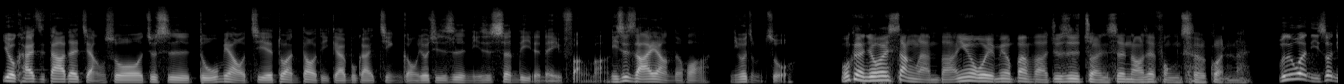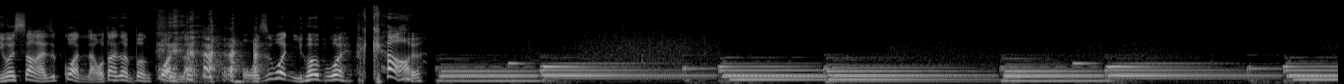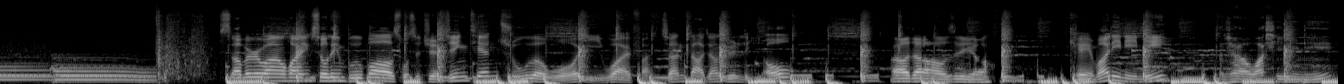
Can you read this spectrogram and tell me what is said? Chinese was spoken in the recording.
又开始大家在讲说，就是读秒阶段到底该不该进攻，尤其是你是胜利的那一方嘛。你是咋样的话，你会怎么做？我可能就会上篮吧，因为我也没有办法，就是转身然后再封车灌篮。不是问你说你会上来是灌篮，我当然不能灌篮，我是问你会不会 靠。Sup everyone，欢迎收听 Blue Balls，我是 Jim。今天除了我以外，反战大将军李欧。Hello，大家好，我是李欧。K Money 妮妮，大家好，我是妮妮。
